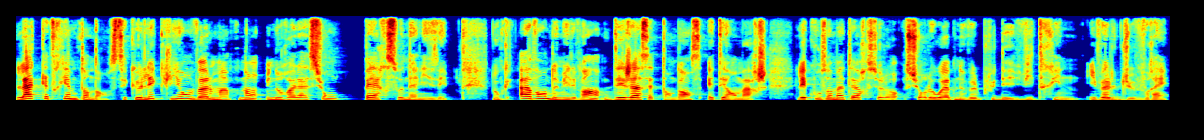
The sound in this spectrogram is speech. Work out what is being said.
La quatrième tendance, c'est que les clients veulent maintenant une relation personnalisé. Donc avant 2020, déjà cette tendance était en marche. Les consommateurs sur, le web ne veulent plus des vitrines, ils veulent du vrai.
